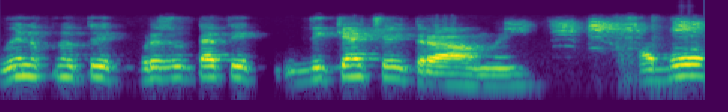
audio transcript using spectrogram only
виникнути в результаті дитячої травми або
